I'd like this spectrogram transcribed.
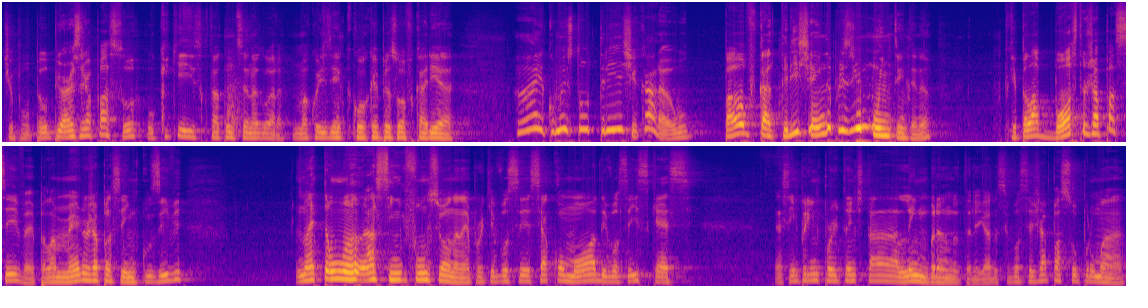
Tipo, pelo pior você já passou. O que que é isso que tá acontecendo agora? Uma coisinha que qualquer pessoa ficaria. Ai, como eu estou triste. Cara, o, pra eu ficar triste ainda precisa de muito, entendeu? Porque pela bosta eu já passei, velho. Pela merda eu já passei. Inclusive, não é tão assim que funciona, né? Porque você se acomoda e você esquece. É sempre importante estar lembrando, tá ligado? Se você já passou por uma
